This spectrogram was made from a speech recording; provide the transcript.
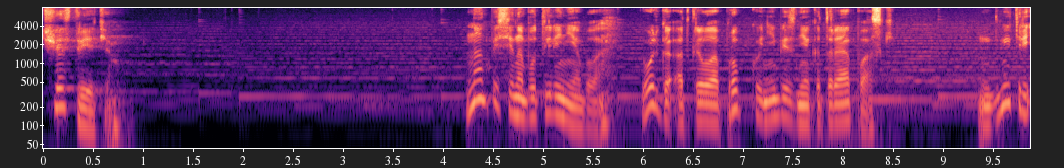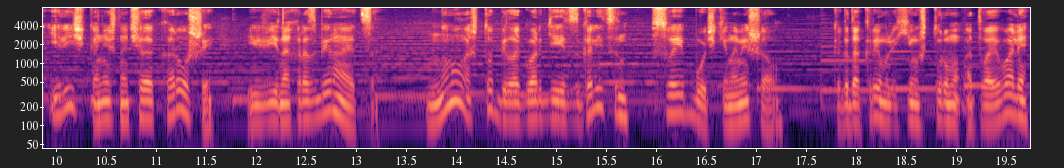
Часть третья. Надписи на бутыле не было. Ольга открывала пробку не без некоторой опаски. Дмитрий Ильич, конечно, человек хороший и в винах разбирается, но мало что белогвардеец Голицын в своей бочке намешал. Когда Крым лихим штурмом отвоевали,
